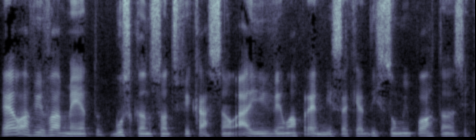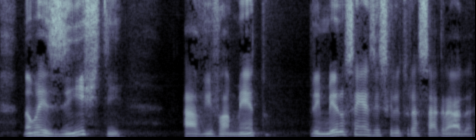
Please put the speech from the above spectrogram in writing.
É o avivamento buscando santificação. Aí vem uma premissa que é de suma importância. Não existe avivamento, primeiro sem as escrituras sagradas,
